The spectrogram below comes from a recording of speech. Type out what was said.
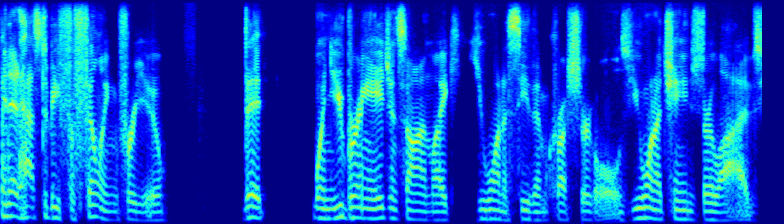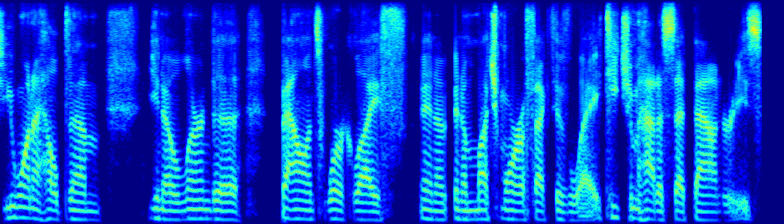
and it has to be fulfilling for you that when you bring agents on, like you want to see them crush their goals, you want to change their lives, you want to help them, you know, learn to balance work life in a in a much more effective way. Teach them how to set boundaries.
